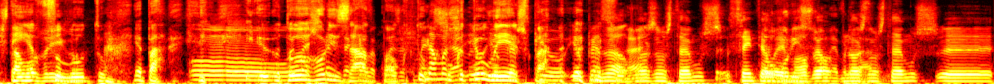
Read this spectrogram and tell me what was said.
Está em absoluto. Epá, Oh, eu estou mas horrorizado pá, o que tu, Não, mas o que eu- tu eu lês. penso pá. que eu- eu penso- Não, nós não estamos sem telemóvel, é nós não estamos eh,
